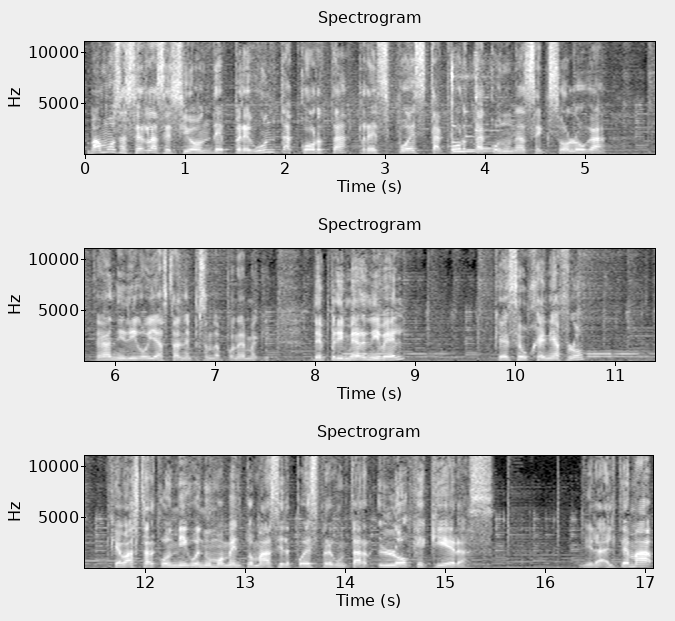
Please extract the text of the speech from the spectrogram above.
Vamos a hacer la sesión de pregunta corta, respuesta corta con una sexóloga Todavía ni digo, ya están empezando a ponerme aquí. De primer nivel, que es Eugenia Flo, que va a estar conmigo en un momento más y le puedes preguntar lo que quieras. Mira, el tema,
